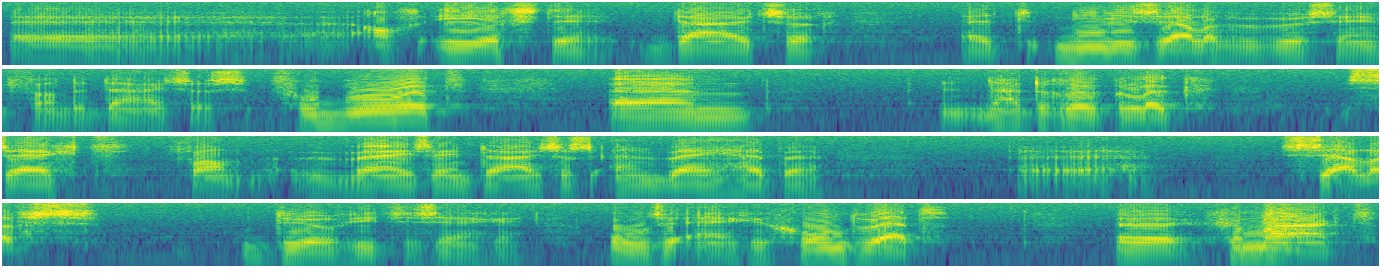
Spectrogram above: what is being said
uh, als eerste Duitser het nieuwe zelfbewustzijn van de Duitsers verwoordt en nadrukkelijk zegt van wij zijn Duitsers en wij hebben uh, zelfs, durf je te zeggen, onze eigen grondwet uh, gemaakt.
